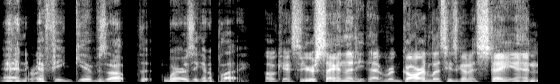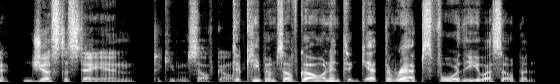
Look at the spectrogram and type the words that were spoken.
And Right. if he gives up, the, where is he gonna play? okay so you're saying that, he, that regardless he's going to stay in just to stay in to keep himself going To keep himself going and to get the reps for the U.S. Open.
